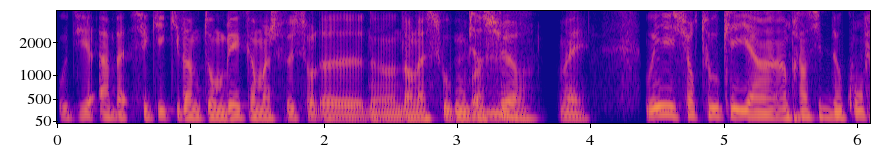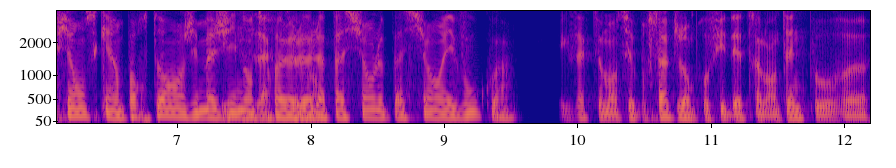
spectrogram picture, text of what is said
ou dire ah bah c'est qui qui va me tomber comme un cheveu sur le, dans, la soupe. Bien sûr, oui. Oui, surtout qu'il y a un, principe de confiance qui est important, j'imagine, entre la patient, le patient et vous, quoi. Exactement. C'est pour ça que j'en profite d'être à l'antenne pour euh,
